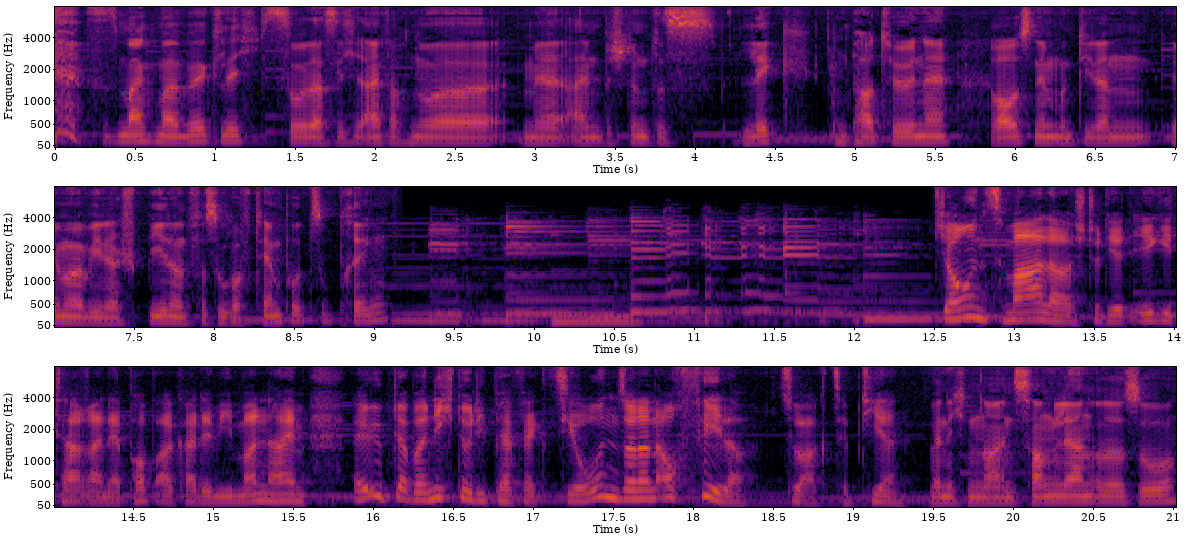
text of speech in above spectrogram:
es ist manchmal wirklich so, dass ich einfach nur mir ein bestimmtes Lick, ein paar Töne rausnehme und die dann immer wieder spiele und versuche auf Tempo zu bringen. Jones Mahler studiert E-Gitarre an der Popakademie Mannheim. Er übt aber nicht nur die Perfektion, sondern auch Fehler zu akzeptieren. Wenn ich einen neuen Song lerne oder so,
